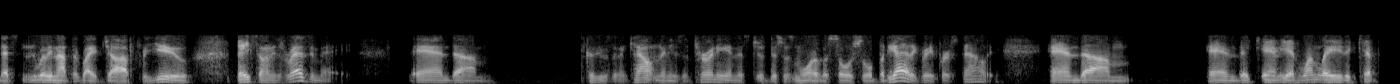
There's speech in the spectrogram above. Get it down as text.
that's really not the right job for you, based on his resume, and um because he was an accountant and he was an attorney, and this this was more of a social, but he had a great personality, and um and they and he had one lady that kept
